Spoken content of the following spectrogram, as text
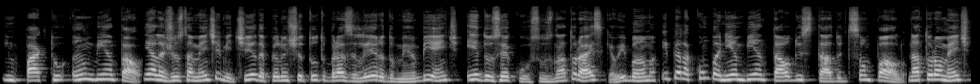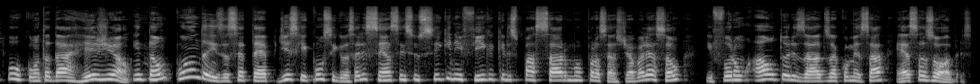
impacto ambiental. E ela é justamente emitida pelo Instituto Brasileiro do Meio Ambiente e dos Recursos Naturais, que é o IBAMA, e pela Companhia Ambiental do Estado de São Paulo, naturalmente por conta da região. Então, quando a ISA-CETEP diz que conseguiu essa licença, isso significa que eles passaram por um processo de avaliação e foram autorizados a começar essas obras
